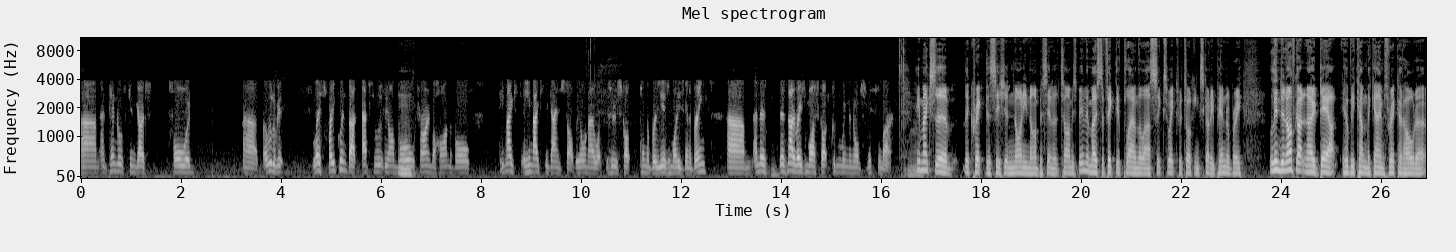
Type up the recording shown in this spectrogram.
Um, and Pendles can go forward uh, a little bit less frequent, but absolutely on ball, mm. throwing behind the ball. He makes he makes the game stop. We all know what who Scott Pendlebury is and what he's going to bring. Um, and there's there's no reason why Scott couldn't win the Norm Smith tomorrow. He makes the the correct decision 99% of the time. He's been the most effective player in the last six weeks. We're talking Scotty Pendlebury. Lynden, I've got no doubt he'll become the game's record holder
